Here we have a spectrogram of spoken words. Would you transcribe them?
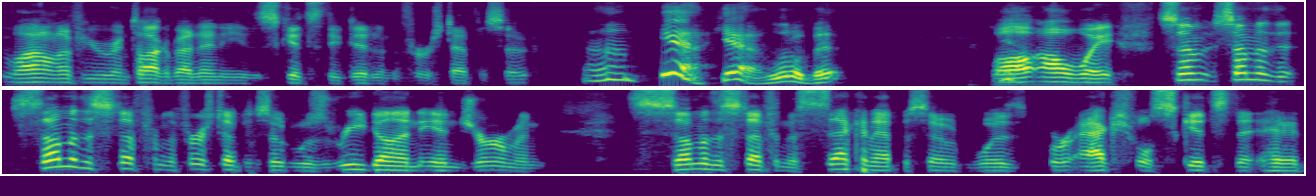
well, I don't know if you were going to talk about any of the skits they did in the first episode. Um, yeah. Yeah. A little bit. Well, I'll, I'll wait. Some some of the some of the stuff from the first episode was redone in German. Some of the stuff in the second episode was were actual skits that had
